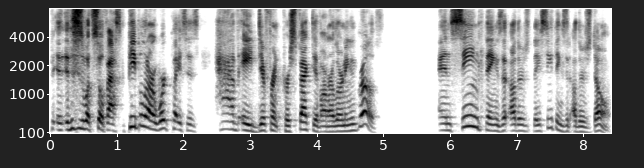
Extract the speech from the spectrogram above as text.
this is what's so fast. People in our workplaces have a different perspective on our learning and growth and seeing things that others they see things that others don't.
